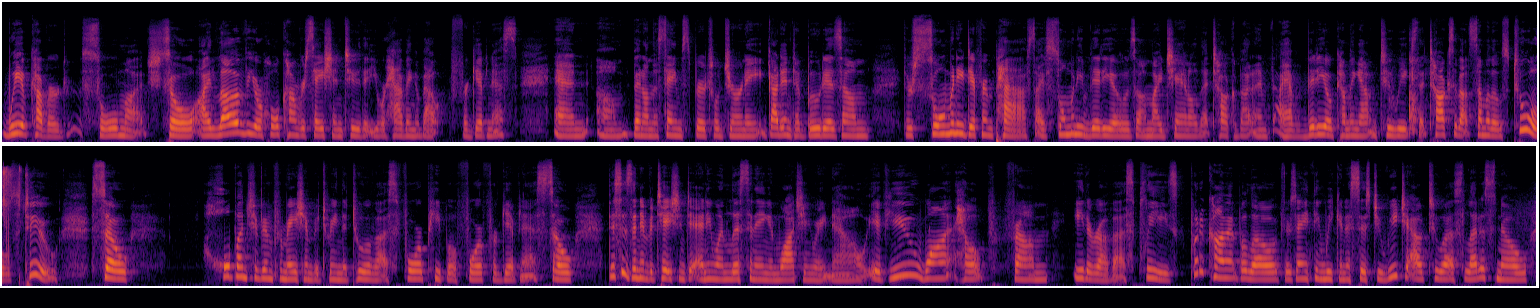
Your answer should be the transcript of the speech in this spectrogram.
we have covered so much. So I love your whole conversation too that you were having about forgiveness and um, been on the same spiritual journey, got into Buddhism. There's so many different paths. I have so many videos on my channel that talk about, and I have a video coming out in two weeks that talks about some of those tools too. So a whole bunch of information between the two of us for people for forgiveness. So this is an invitation to anyone listening and watching right now. If you want help from either of us, please put a comment below. If there's anything we can assist you, reach out to us, let us know.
